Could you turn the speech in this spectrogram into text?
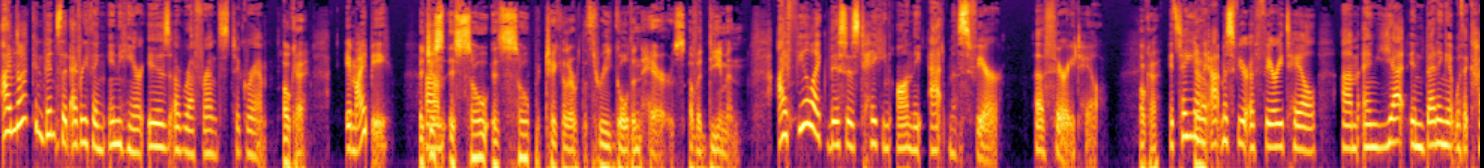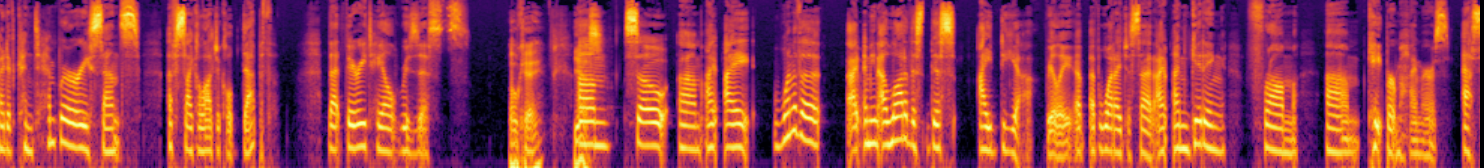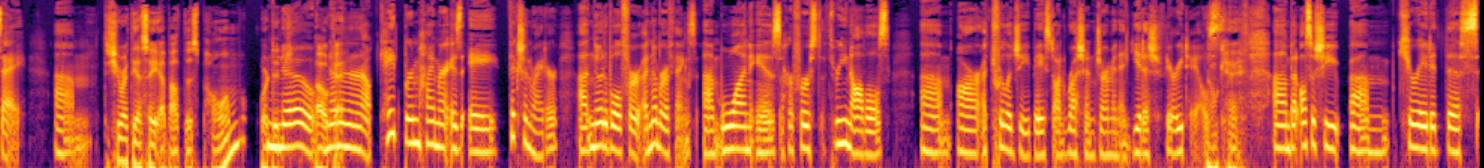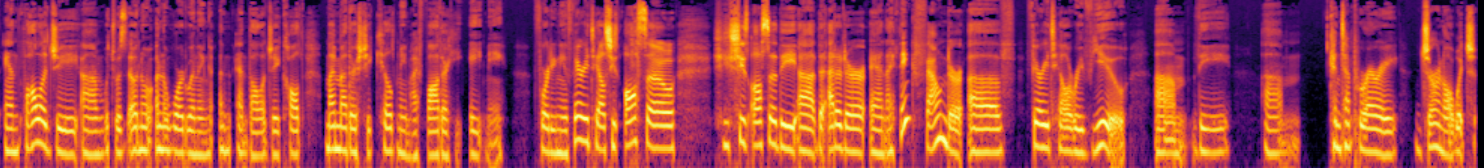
I'm not convinced that everything in here is a reference to Grimm. okay, It might be. it just Um, is so it's so particular with the three golden hairs of a demon. I feel like this is taking on the atmosphere of fairy tale. Okay, It's taking on the atmosphere of fairy tale, um, and yet embedding it with a kind of contemporary sense of psychological depth that fairy tale resists. Okay. Yes. Um, so um, I, I, one of the, I, I mean, a lot of this, this idea really of, of what I just said, I, I'm getting from um, Kate Bernheimer's essay. Um, did she write the essay about this poem, or did no, Oh, no, okay. no, no, no. Kate Bernheimer is a fiction writer, uh, notable for a number of things. Um, one is her first three novels um, are a trilogy based on Russian, German, and Yiddish fairy tales. Okay. Um, but also, she um, curated this anthology, um, which was an, an award winning an- anthology called My Mother, She Killed Me, My Father, He Ate Me 40 New Fairy Tales. She's also. She, she's also the uh, the editor and I think founder of Fairy Tale Review, um, the um, contemporary journal, which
